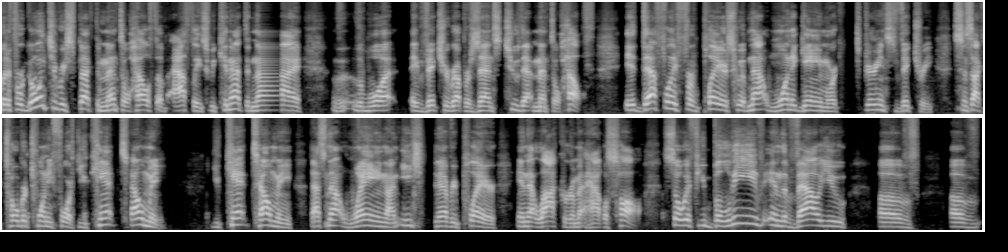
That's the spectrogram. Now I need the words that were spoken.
But if we're going to respect the mental health of athletes we cannot deny the, what a victory represents to that mental health. It definitely for players who have not won a game or experienced victory since october 24th you can't tell me you can't tell me that's not weighing on each and every player in that locker room at Halas Hall. So if you believe in the value of of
